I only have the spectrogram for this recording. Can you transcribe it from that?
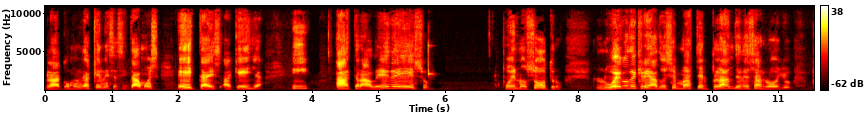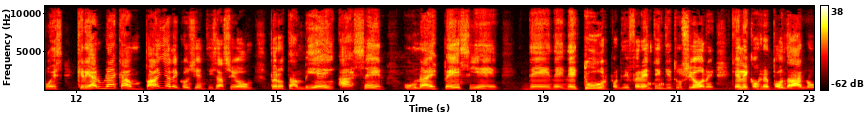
la comunidad que necesitamos es esta, es aquella, y a través de eso, pues nosotros, luego de creado ese master plan de desarrollo, pues crear una campaña de concientización, pero también hacer una especie de, tour por diferentes instituciones que le corresponda darnos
